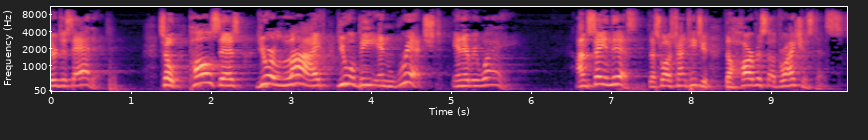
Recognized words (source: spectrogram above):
they're just added. So Paul says, your life, you will be enriched in every way. I'm saying this, that's what I was trying to teach you, the harvest of righteousness.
